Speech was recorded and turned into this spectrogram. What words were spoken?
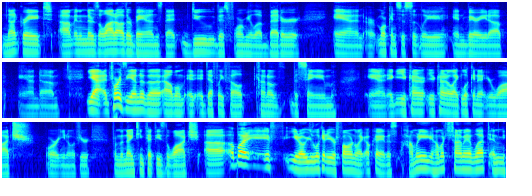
not great. Um, and then there's a lot of other bands that do this formula better and or more consistently and vary it up. And um, yeah, towards the end of the album, it, it definitely felt kind of the same. And it, you kind of you're kind of like looking at your watch, or you know, if you're from the 1950s, the watch. Uh, but if you know you're looking at your phone, like okay, this how many how much time I have left, and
